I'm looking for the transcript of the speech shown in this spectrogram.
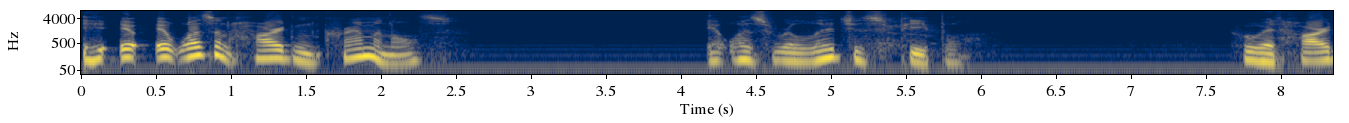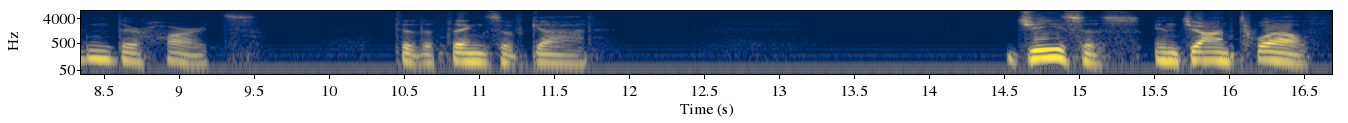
it, it wasn't hardened criminals, it was religious people who had hardened their hearts to the things of God. Jesus in John 12,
